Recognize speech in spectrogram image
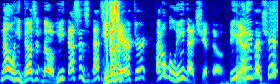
no, he doesn't though. He that's his that's He his doesn't- character. I don't believe that shit though. Do you Yeah. believe that shit?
